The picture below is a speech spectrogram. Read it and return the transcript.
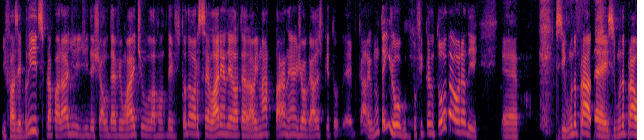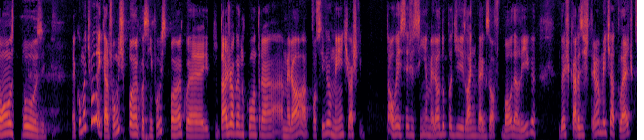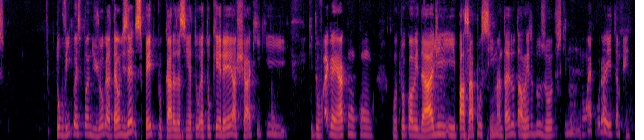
e fazer blitz para parar de, de, deixar o Devin White e o Lavon Davis toda hora selarem a lateral e matar né, as jogadas, porque, tu, é, cara, não tem jogo. Tô ficando toda hora ali. É, segunda para 10, segunda para 11, 12. É como eu te falei, cara, foi um espanco, assim, foi um espanco. É, e tu tá jogando contra a melhor, possivelmente, eu acho que talvez seja sim a melhor dupla de linebacks off-ball da liga. Dois caras extremamente atléticos. Tu vir com esse plano de jogo é até um desrespeito pro caras, assim, é tu, é tu querer achar que, que, que tu vai ganhar com, com, com tua qualidade e passar por cima até do talento dos outros, que não, não é por aí também.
